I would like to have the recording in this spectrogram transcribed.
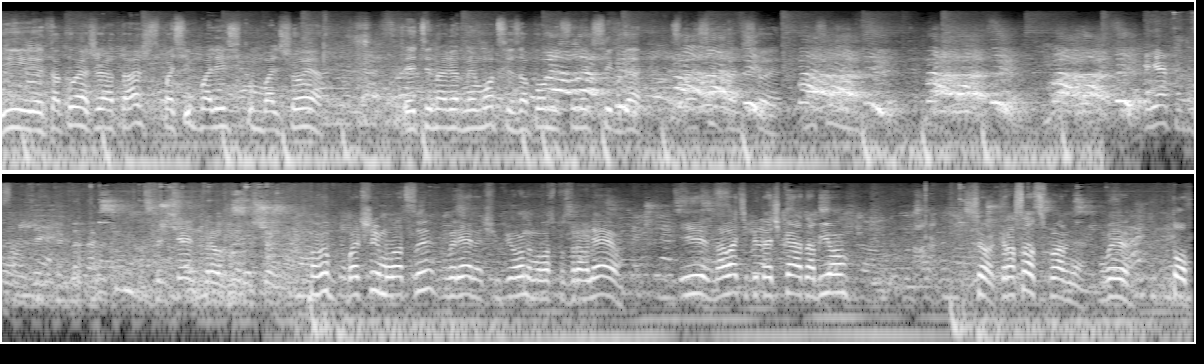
И такой ажиотаж. Спасибо болельщикам большое. Эти, наверное, эмоции запомнятся навсегда. Спасибо большое. Приятно, на самом деле, когда так встречают, правда. Ну, Вы большие молодцы, вы реально чемпионы, мы вас поздравляем. И давайте пятачка отобьем. Все, красавцы, парни, вы топ.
